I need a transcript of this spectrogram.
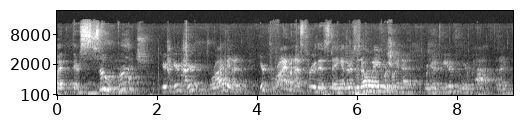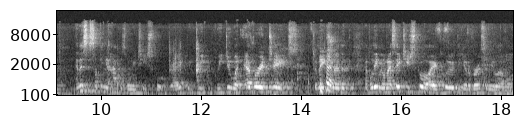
but there's so much. You're, you're, you're driving a, you're driving us through this thing and there's no way we're going to, we're going to veer from your path. And I, and this is something that happens when we teach school, right? We, we, we do whatever it takes to make sure that, and believe me, when I say teach school, I include the university level.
